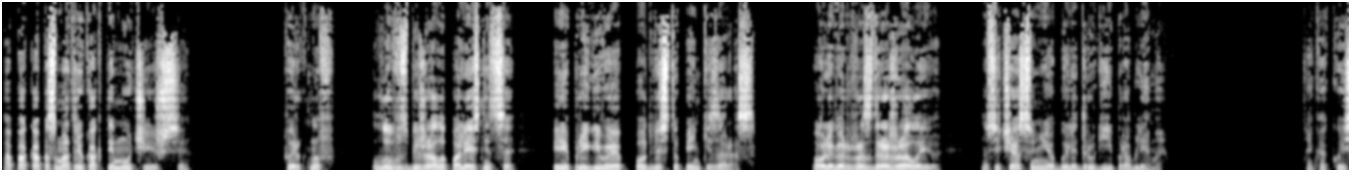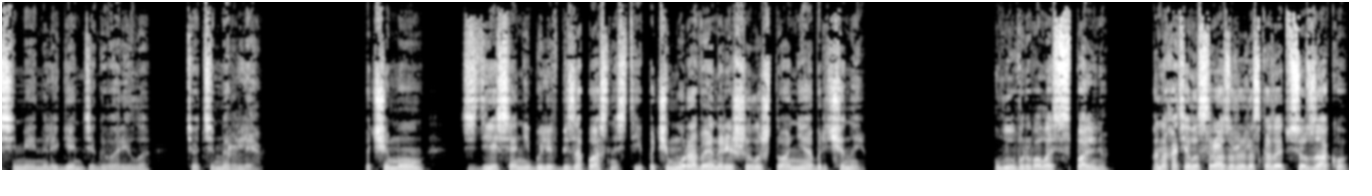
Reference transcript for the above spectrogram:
а пока посмотрю, как ты мучаешься». Фыркнув, Лу взбежала по лестнице, перепрыгивая по две ступеньки за раз. Оливер раздражал ее, но сейчас у нее были другие проблемы. О какой семейной легенде говорила тетя Мерле? Почему здесь они были в безопасности, и почему Равена решила, что они обречены? Лу ворвалась в спальню. Она хотела сразу же рассказать все Заку,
